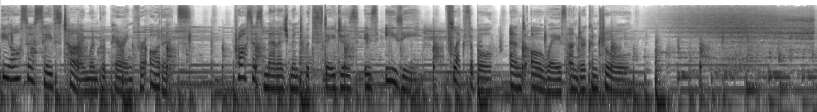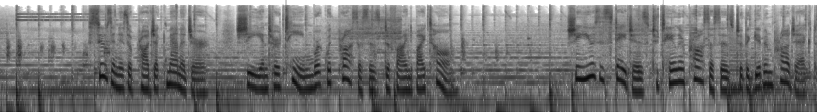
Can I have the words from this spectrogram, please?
he also saves time when preparing for audits. Process management with Stages is easy, flexible, and always under control. Susan is a project manager. She and her team work with processes defined by Tom. She uses Stages to tailor processes to the given project.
